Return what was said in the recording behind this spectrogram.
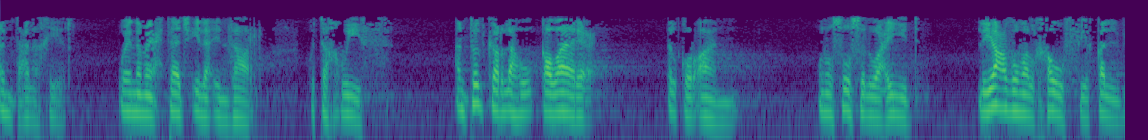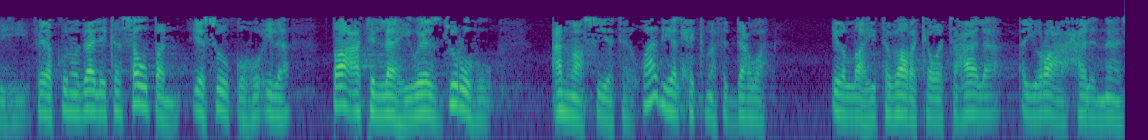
أنت على خير وإنما يحتاج إلى إنذار وتخويف أن تذكر له قوارع القرآن ونصوص الوعيد ليعظم الخوف في قلبه فيكون ذلك سوطا يسوقه إلى طاعة الله ويزجره عن معصيته. وهذه الحكمة في الدعوة إلى الله تبارك وتعالى أن يراعى حال الناس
